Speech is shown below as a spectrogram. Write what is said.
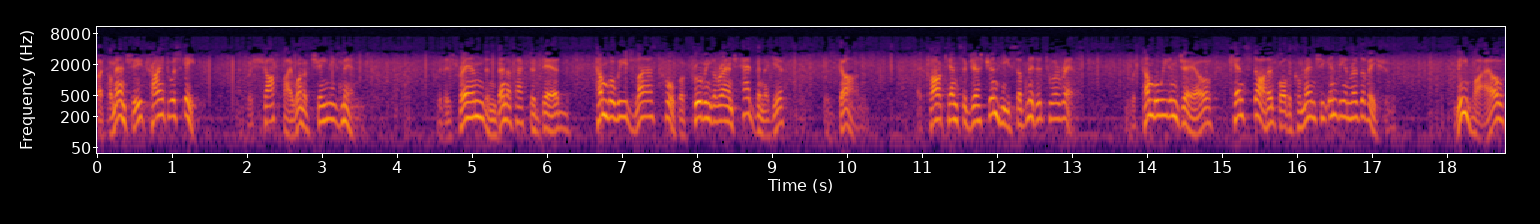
but Comanche tried to escape and was shot by one of Cheney's men. With his friend and benefactor dead, Tumbleweed's last hope of proving the ranch had been a gift was gone. At Clark Kent's suggestion, he submitted to arrest. With Tumbleweed in jail, Kent started for the Comanche Indian Reservation. Meanwhile,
